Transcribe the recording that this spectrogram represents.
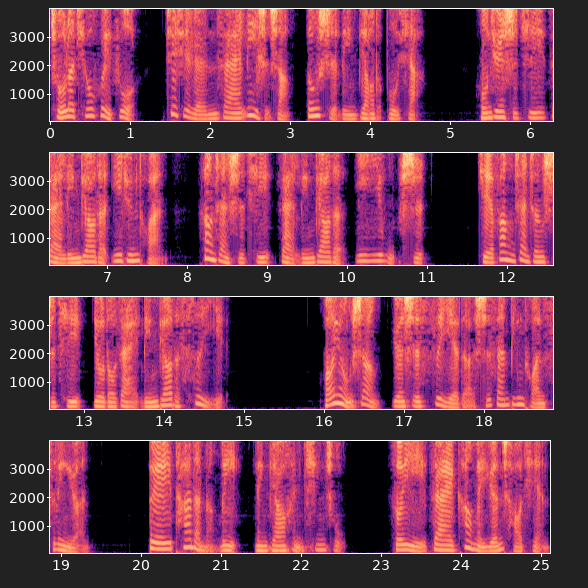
除了邱会作，这些人在历史上都是林彪的部下。红军时期在林彪的一军团，抗战时期在林彪的一一五师，解放战争时期又都在林彪的四野。黄永胜原是四野的十三兵团司令员，对他的能力，林彪很清楚，所以在抗美援朝前，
